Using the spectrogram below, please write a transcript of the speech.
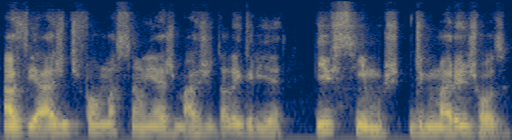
A Viagem de Formação e as Margens da Alegria e os Cimos, de Guimarães Rosa.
